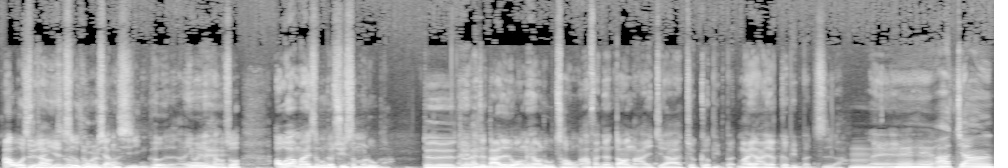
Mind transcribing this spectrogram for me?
啊，我觉得也是互相吸引客人啊，因为就想说啊，我要买什么就去什么路了，对对对，那就大家就往那条路冲啊，反正到哪一家就各凭本，买哪一家各凭本事啊，哎，啊，这样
